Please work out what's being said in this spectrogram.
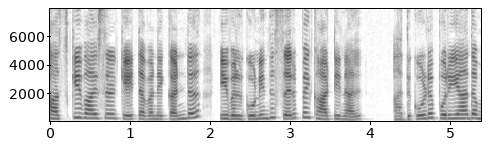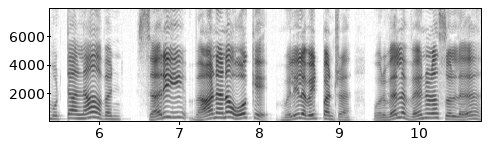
அஸ்கி வாய்ஸில் கேட்டவனைக் கண்டு இவள் குனிந்து செருப்பை காட்டினாள். அது கூட புரியாத முட்டாளா அவன்? சரி வேணானா ஓகே. வெளியில வெயிட் பண்றேன். ஒருவேளை வேணும்னா சொல்லு.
